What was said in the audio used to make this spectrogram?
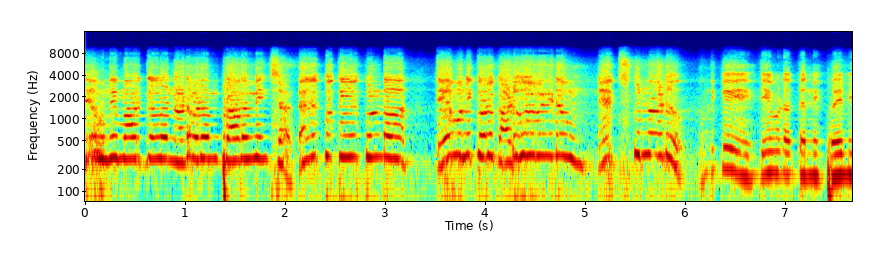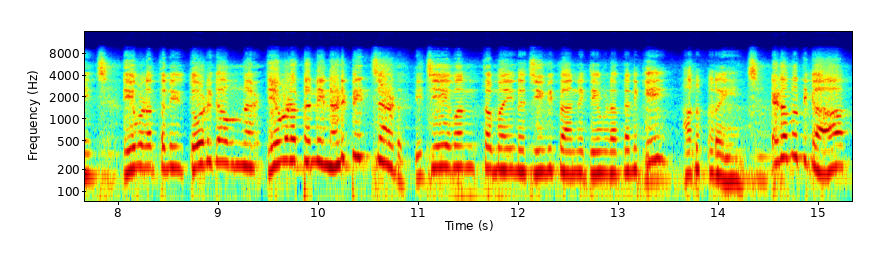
దేవుని మార్గంలో నడవడం ప్రారంభించాడు. వెనక్కు తీయకుండా దేవుని కొరకు అడుగులు వేయడం నేర్చుకున్నాడు. అందుకే దేవుడు అతన్ని ప్రేమించాడు. దేవుడు అతనికి తోడుగా ఉన్నాడు. దేవుడు అతన్ని నడిపించాడు. విజయవంతమైన జీవితాన్ని దేవుడు అతనికి అనుగ్రహించి. ఎడమదిగా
